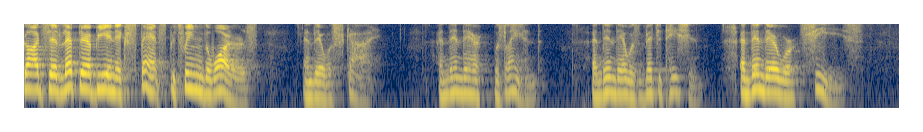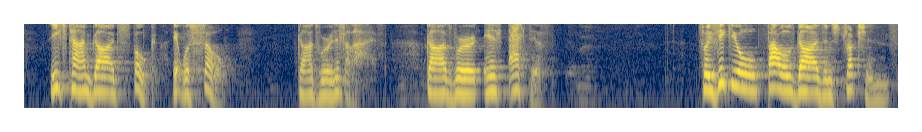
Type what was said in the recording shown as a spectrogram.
God said, Let there be an expanse between the waters, and there was sky. And then there was land. And then there was vegetation. And then there were seas. Each time God spoke, it was so. God's word is alive. God's word is active. So Ezekiel follows God's instructions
